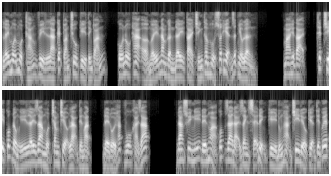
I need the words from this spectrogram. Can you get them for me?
lấy mỗi một tháng vì là kết toán chu kỳ tính toán, cổ nổ hạ ở mấy năm gần đây tài chính thâm hụt xuất hiện rất nhiều lần. Mà hiện tại, thiết chi quốc đồng ý lấy ra một trăm triệu lạng tiền mặt để đổi hắc vũ khải giáp. Đang suy nghĩ đến hỏa quốc gia đại danh sẽ định kỳ đúng hạn chi điều kiện tiên quyết,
